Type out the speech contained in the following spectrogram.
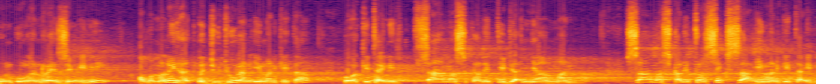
kungkungan rezim ini Allah melihat kejujuran iman kita bahwa kita ini sama sekali tidak nyaman sama sekali tersiksa iman kita ini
